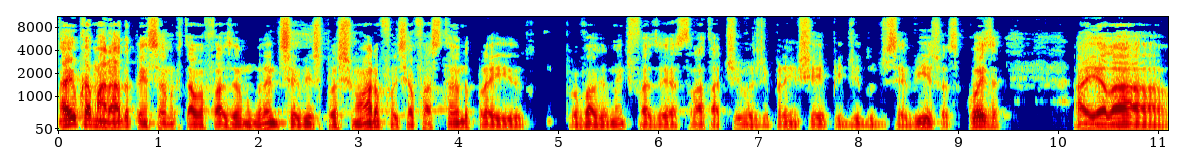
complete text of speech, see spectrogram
Aí o camarada, pensando que estava fazendo um grande serviço para a senhora, foi se afastando para ir provavelmente fazer as tratativas de preencher pedido de serviço, essa coisa. Aí ela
